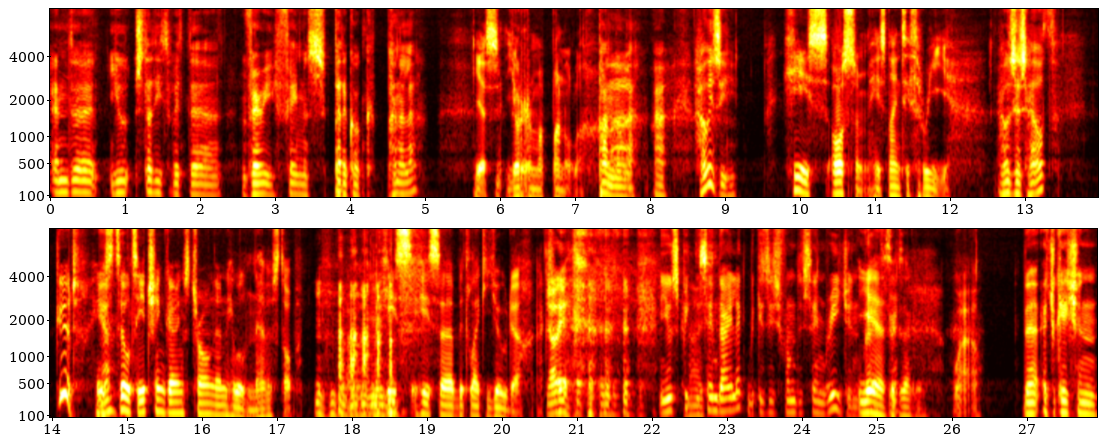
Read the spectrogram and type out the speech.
And uh, you studied with the very famous pedagogue Panala. Yes, Jorma Panula. Panula. Ah. How is he? He's awesome. He's 93. How's his health? Good. He's Yeah. still teaching, going strong, and he will never stop. he's he's a bit like Yoda, actually. You speak the same dialect because he's from the same region. right? Yes, Right? exactly. Wow. The education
